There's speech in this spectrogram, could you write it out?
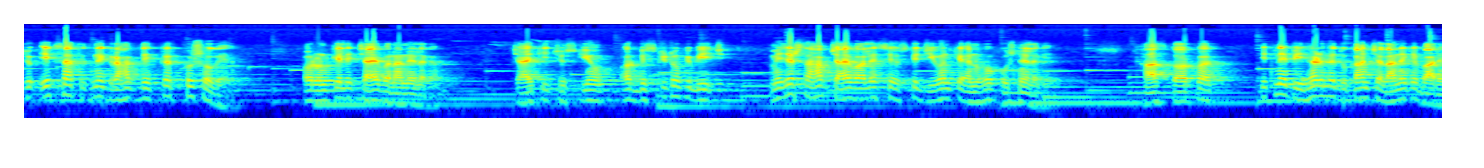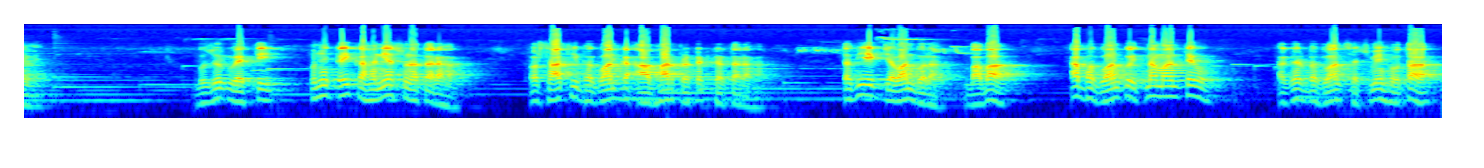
जो एक साथ इतने ग्राहक देखकर खुश हो गया और उनके लिए चाय बनाने लगा। चाय की चुस्कियों और बिस्किटों के बीच मेजर साहब चाय वाले से उसके जीवन के अनुभव पूछने लगे खास तौर पर इतने बीहड़ में दुकान चलाने के बारे में। बुज़ुर्ग व्यक्ति उन्हें कई कहानियाँ सुनाता रहा और साथ ही भगवान का आभार प्रकट करता रहा। तभी एक जवान बोला, बाबा, आप भगवान को इतना मानते हो? अगर भगवान सच में होता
